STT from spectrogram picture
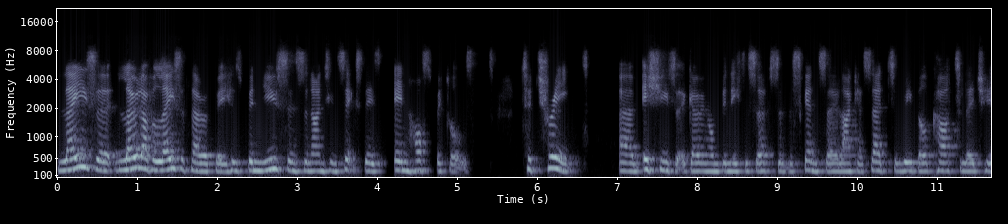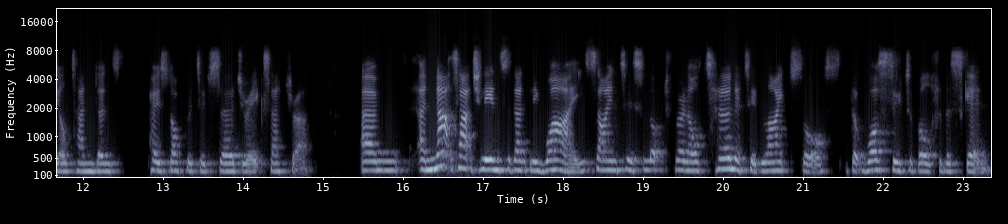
laser, low level laser therapy has been used since the 1960s in hospitals to treat um, issues that are going on beneath the surface of the skin. So, like I said, to rebuild cartilage, heal tendons, post operative surgery, etc. Um, and that's actually incidentally why scientists looked for an alternative light source that was suitable for the skin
